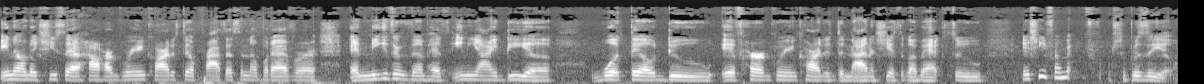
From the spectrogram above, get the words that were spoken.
You know, that she said how her green card is still processing or whatever, and neither of them has any idea what they'll do if her green card is denied and she has to go back to. Is she from to Brazil?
